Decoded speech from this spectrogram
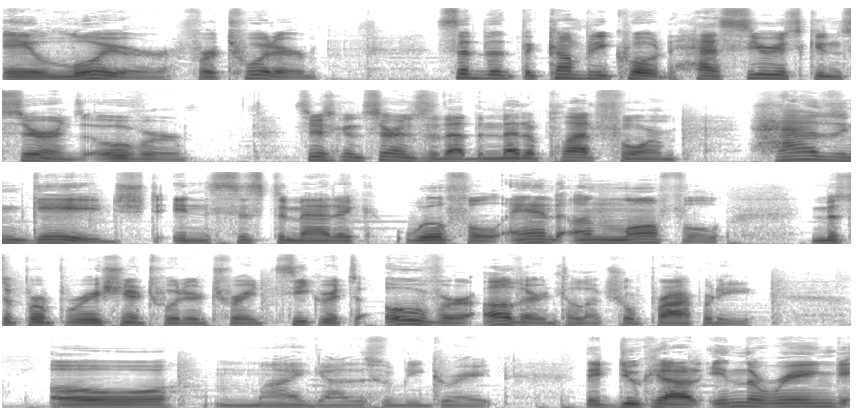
a lawyer for Twitter, said that the company, quote, has serious concerns over serious concerns that the Meta platform has engaged in systematic, willful, and unlawful misappropriation of Twitter trade secrets over other intellectual property. Oh my god, this would be great. They duke it out in the ring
